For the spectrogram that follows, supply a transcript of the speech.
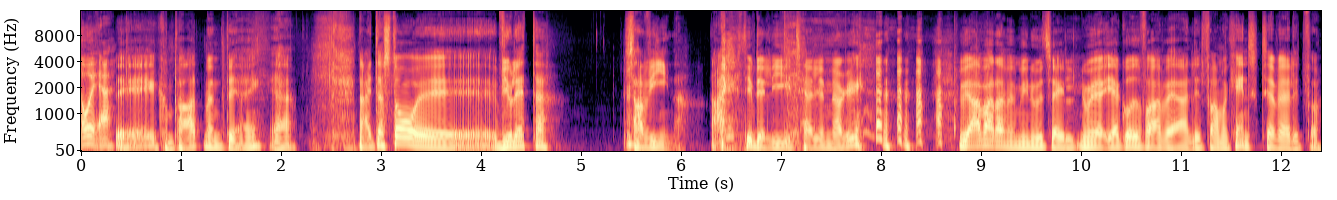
oh, ja. øh, compartment der, ikke? Ja. Nej, der står øh, Violetta Savina. Nej, det bliver lige Italien nok, ikke? vi arbejder med min udtale. Nu er jeg, jeg er gået fra at være lidt for amerikansk til at være lidt for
